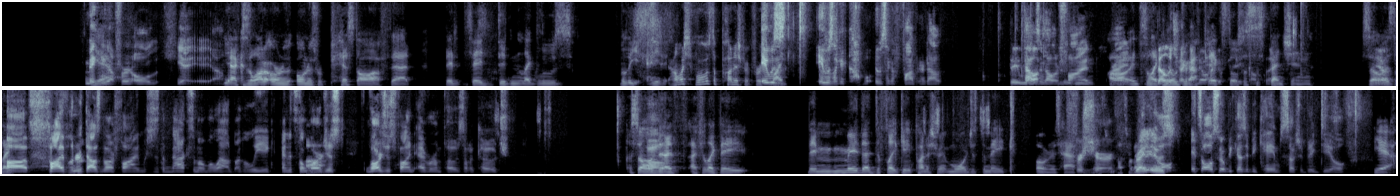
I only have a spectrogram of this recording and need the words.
making Yeah. up for an old yeah yeah yeah Yeah, because a lot of owners were pissed off that they they didn't like lose really anything. How much? What was the punishment for? it was Spygate? it was like a couple it was like a five hundred dollars They lost thousand dollar maybe- fine Uh, right it's like no Belichick, I draft know how to picks, pay those a suspension. So Yeah. was like uh five hundred thousand dollar fine which is the maximum allowed by the league and it's the Ah. largest largest fine ever imposed on a coach So Um, that I feel like they they made that Deflategate punishment more just to make owners happy. For That's- sure. That's, what Right, I, And it was- it's also because it became such a big deal. yeah.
